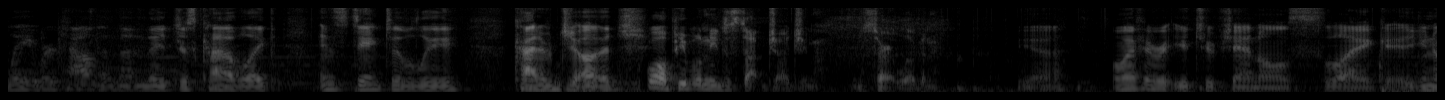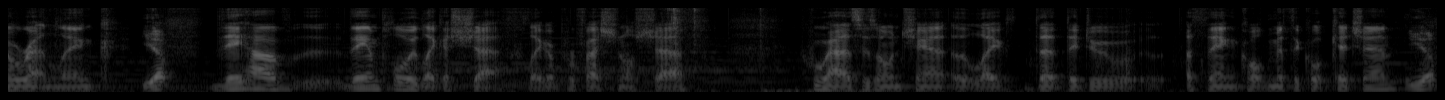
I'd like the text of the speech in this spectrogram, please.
Flavor Town and then they just kind of like instinctively kind of judge. Well, people need to stop judging and start living. Yeah. Well, my favorite YouTube channels, like you know, Rhett and Link, Yep. they have they employ like a chef, like a professional chef, who has his own chan like that they do a thing called Mythical Kitchen. Yep.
